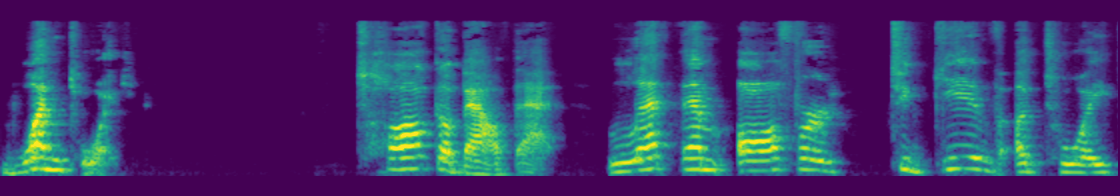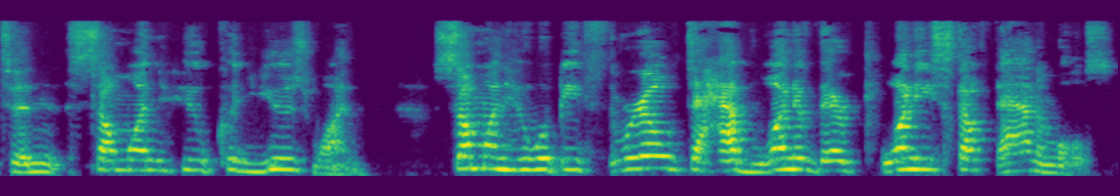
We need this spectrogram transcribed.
one toy. Talk about that. Let them offer to give a toy to someone who could use one, someone who would be thrilled to have one of their 20 stuffed animals.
